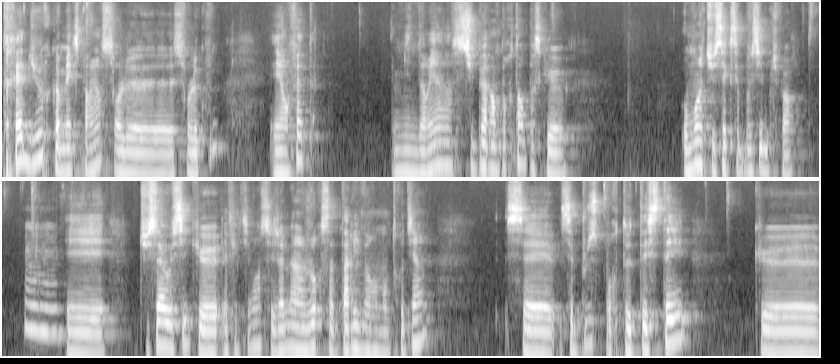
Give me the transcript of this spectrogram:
très dur comme expérience sur le sur le coup. Et en fait, mine de rien, super important parce que au moins tu sais que c'est possible, tu vois. Mhm. Et tu sais aussi que, effectivement, si jamais un jour ça t'arrive en entretien, c'est plus pour te tester que.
